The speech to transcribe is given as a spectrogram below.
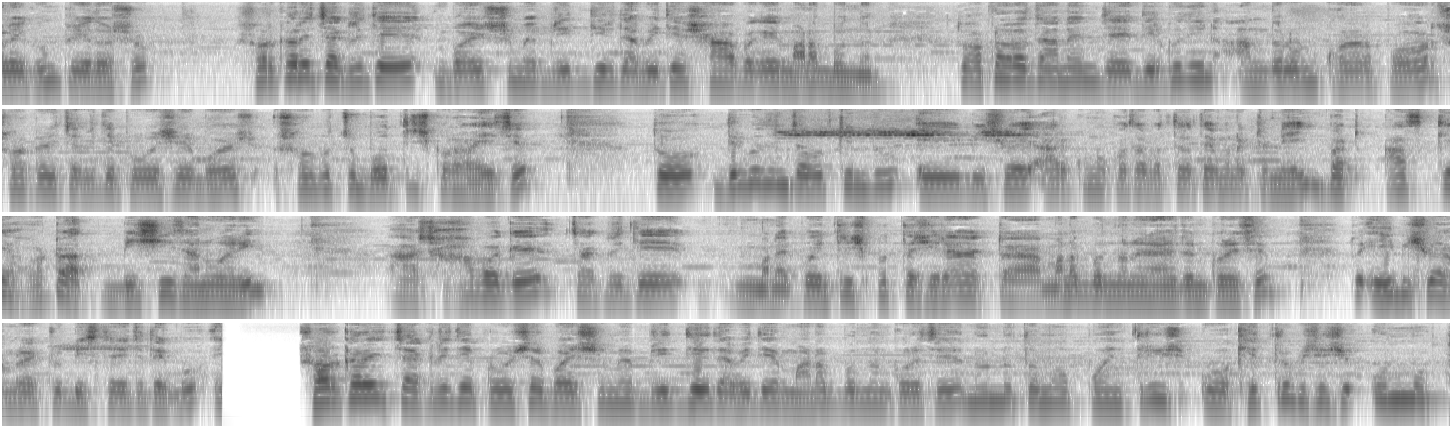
আলাইকুম, প্রিয় দর্শক। সরকারি চাকরিতে বয়সসীমা বৃদ্ধির দাবিতে শাহবাগে মানববন্ধন। তো আপনারা জানেন যে দীর্ঘদিন আন্দোলন করার পর সরকারি চাকরিতে প্রবেশের বয়স সর্বোচ্চ বত্রিশ করা হয়েছে। তো দীর্ঘদিন যাবৎ কিন্তু এই বিষয়ে আর কোনো কথাবার্তা তেমন একটা নেই। বাট আজকে হঠাৎ বিশে জানুয়ারি শাহবাগে চাকরিতে মানে পঁয়ত্রিশ প্রত্যাশীরা একটা মানববন্ধনের আয়োজন করেছে। তো এই বিষয়ে আমরা একটু বিস্তারিত দেখব। সরকারি চাকরিতে প্রবেশের বয়সীমা বৃদ্ধির দাবিতে মানববন্ধন করেছে ন্যূনতম পঁয়ত্রিশ ও ক্ষেত্রবিশেষে উন্মুক্ত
